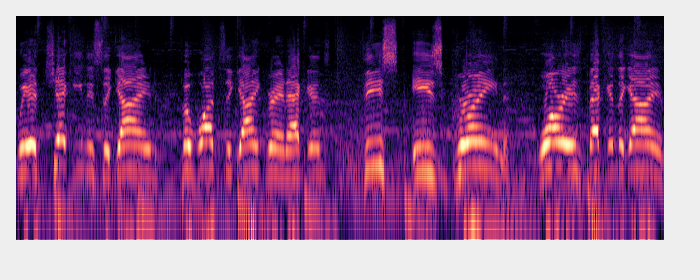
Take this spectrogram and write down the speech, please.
We are checking this again, but once again, Grant Atkins, this is green. Warriors back in the game.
